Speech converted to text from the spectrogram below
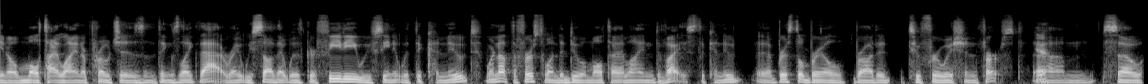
you know, multi-line approaches and things like that, right? We saw that with Graphiti. We've seen it with the Canute. We're not the first one to do a multi-line device. The Canute, uh, Bristol Braille brought it to fruition first. Yeah. Um, so,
